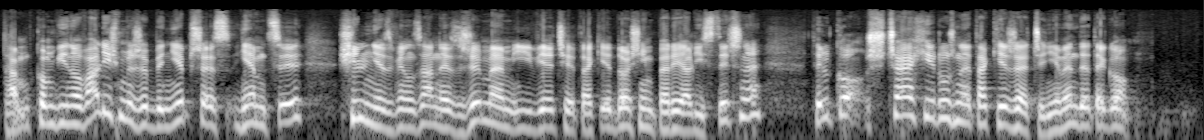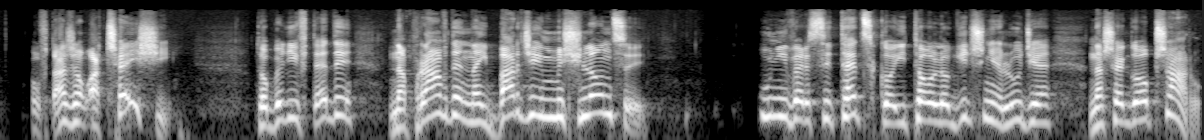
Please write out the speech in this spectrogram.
tam kombinowaliśmy, żeby nie przez Niemcy, silnie związane z Rzymem i wiecie, takie dość imperialistyczne, tylko z Czech i różne takie rzeczy. Nie będę tego powtarzał, a Czesi to byli wtedy naprawdę najbardziej myślący uniwersytecko i teologicznie ludzie naszego obszaru,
